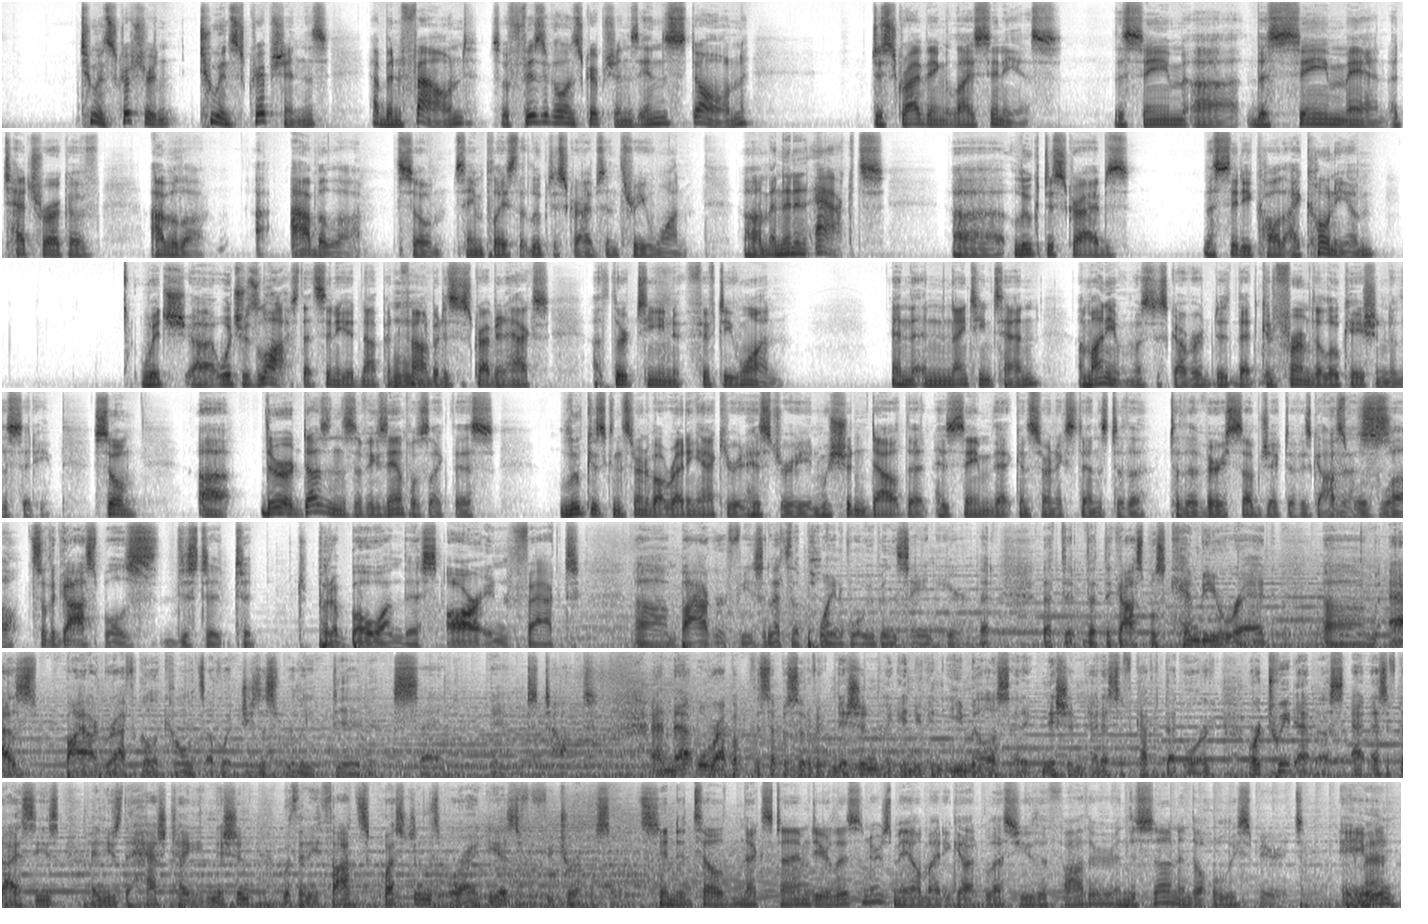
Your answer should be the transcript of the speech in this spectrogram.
two inscription two inscriptions have been found so physical inscriptions in stone describing Lysanias the same uh, the same man a tetrarch of Abila Abila so same place that Luke describes in 3 1 um, and then in Acts uh, Luke describes the city called Iconium which uh, which was lost. That city had not been found, but it's described in Acts uh, thirteen fifty one. And in 1910, a monument was discovered that confirmed the location of the city. So uh, there are dozens of examples like this. Luke is concerned about writing accurate history, and we shouldn't doubt that his same that concern extends to the to the very subject of his gospel as well. So the Gospels, just to, to put a bow on this, are in fact um, biographies, and that's the point of what we've been saying here. That that the, that the Gospels can be read um, as biographical accounts of what Jesus really did, said, and taught. And that will wrap up this episode of Ignition. Again, you can email us at ignition at sfcatholic.org or tweet at us at sfdiocese and use the hashtag ignition with any thoughts, questions, or ideas for future episodes. And until next time, dear listeners, may Almighty God bless you, the Father, and the Son, and the Holy Spirit. Amen.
